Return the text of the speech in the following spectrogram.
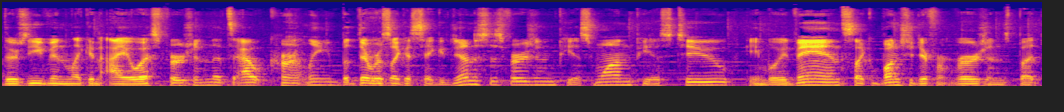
There's even like an iOS version that's out currently, but there was like a Sega Genesis version, PS1, PS2, Game Boy Advance, like a bunch of different versions. But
